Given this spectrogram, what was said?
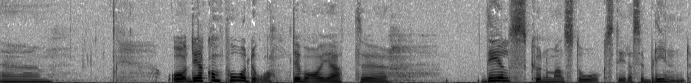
Ehm, och det jag kom på då, det var ju att eh, dels kunde man stå och stirra sig blind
